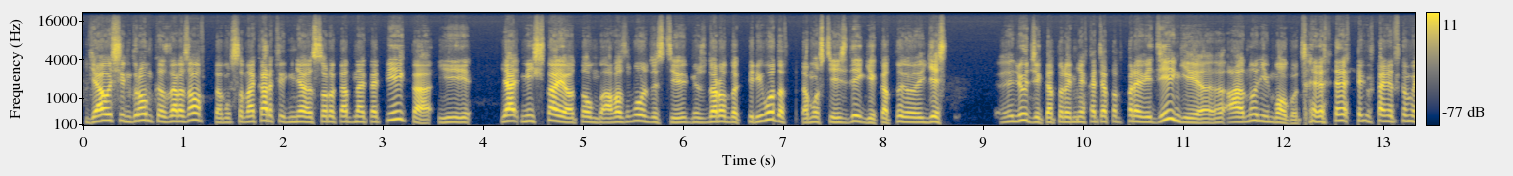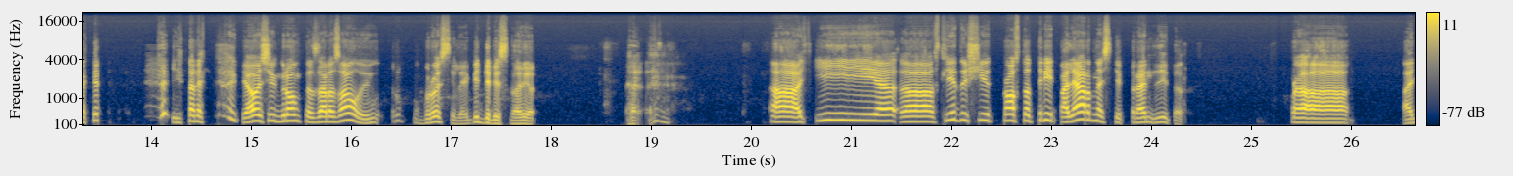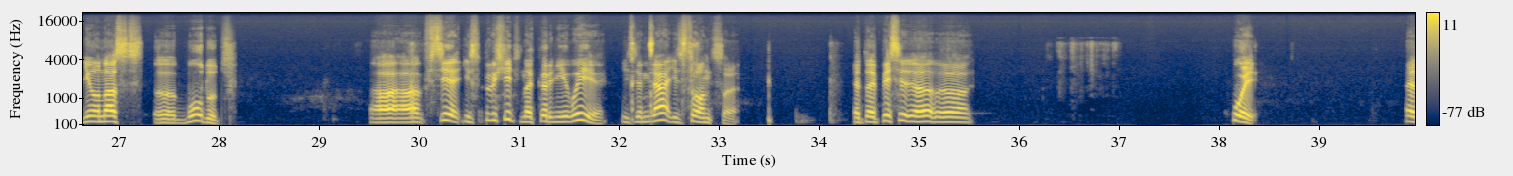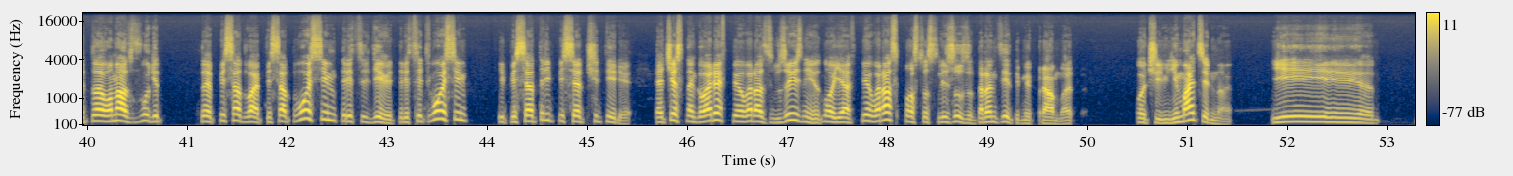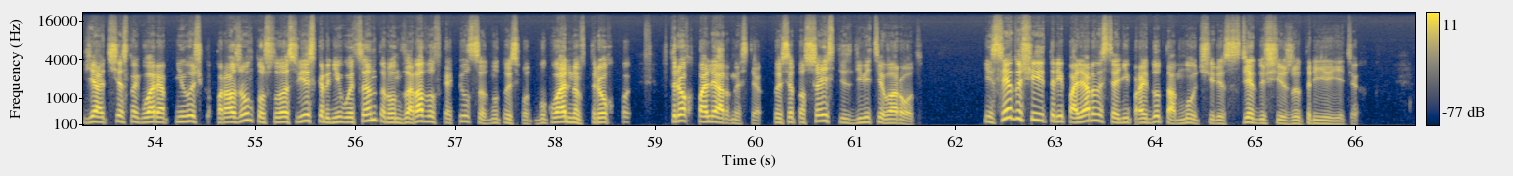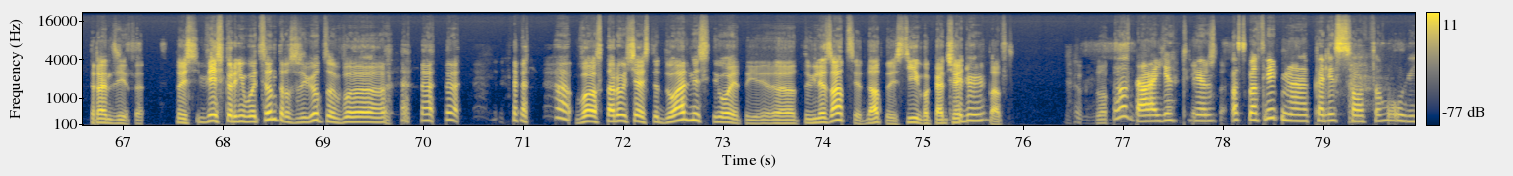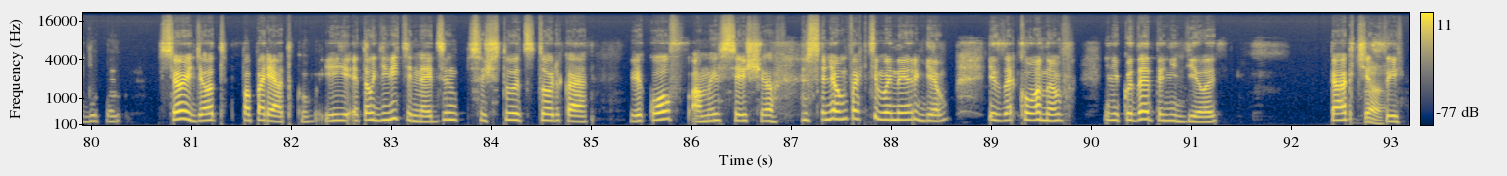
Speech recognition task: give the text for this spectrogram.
я очень громко заржал, потому что на карте у меня 41 копейка, и я мечтаю о том, о возможности международных переводов, потому что есть деньги, которые есть люди, которые мне хотят отправить деньги, а, а оно не могут. Поэтому я очень громко заржал, и трубку бросили, обиделись, наверное. А, и а, следующие просто три полярности в транзитах. Они у нас э, будут все исключительно корневые, и Земля, и Солнце. Это песня... Э, э, ой. Это у нас будет 52, 58, 39, 38 и 53, 54. Я, честно говоря, в первый раз в жизни, ну, я в первый раз просто слежу за транзитами прямо это, очень внимательно. И я, честно говоря, немножечко поражен, то, что у нас весь корневой центр, он зараза скопился, ну, то есть вот буквально в трех, в трех полярностях. То есть это 6 из 9 ворот. И следующие три полярности, они пройдут там, ну, через следующие же три этих транзита. То есть весь корневой центр живет в во второй части дуальности, о, этой э, цивилизации, да, то есть и в окончании мутации. Ну да, если посмотреть на колесо, то вы увидите. Все идет по порядку. И это удивительно. Дзин существует столько веков, а мы все еще живем по этим энергиям и законам. И никуда это не делать. Как часы.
